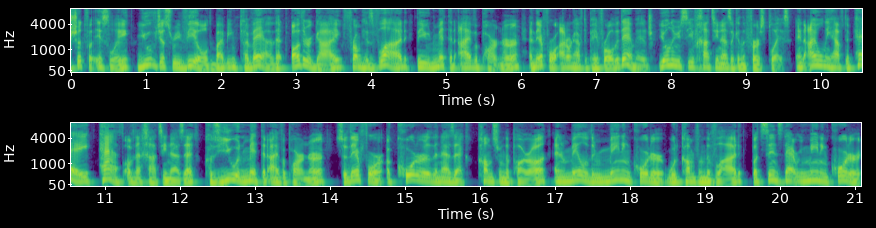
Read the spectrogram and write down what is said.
shutfa isli. You've just revealed by being tevea that other guy from his vlad that you admit that I have a partner and therefore I don't have to pay for all the damage. You only receive chatzi nezek in the first place, and I only have to pay half of that chatzi nezek because you admit that I have a partner. So therefore, a quarter of the nezek comes from the para, and male the remaining quarter would come from the vlad. But since that remaining quarter,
